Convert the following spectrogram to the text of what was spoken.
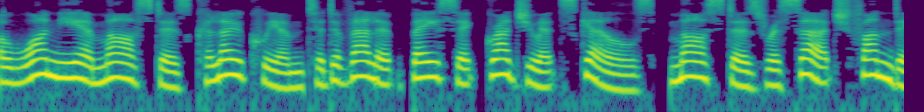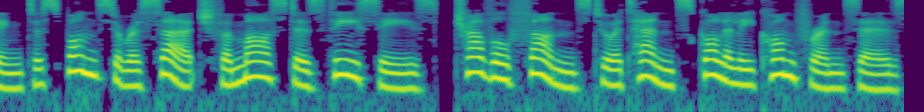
a one-year master's colloquium to develop basic graduate skills, master's research funding to sponsor research for master's theses, travel funds to attend scholarly conferences,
